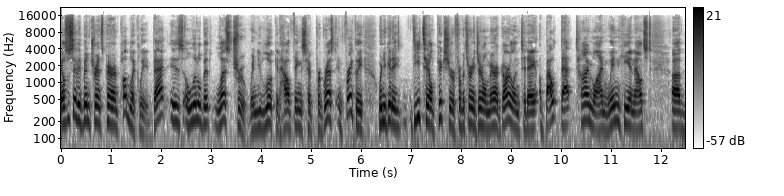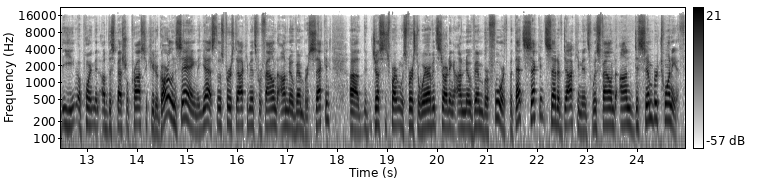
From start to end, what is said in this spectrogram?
They also say they've been transparent publicly. That is a little bit less true when you look at how things have progressed. And frankly, when you get a detailed picture from Attorney General Merrick Garland today about that timeline when he announced uh, the appointment of the special prosecutor. Garland saying that yes, those first documents were found on November 2nd. Uh, the Justice Department was first aware of it starting on November 4th, but that second set of documents was found on December 20th.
